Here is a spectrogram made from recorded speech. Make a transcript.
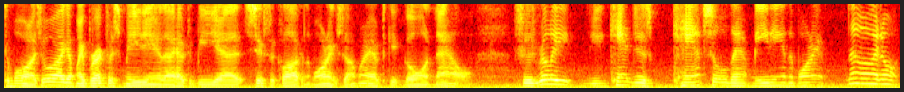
tomorrow? I said, Well, I got my breakfast meeting that I have to be at 6 o'clock in the morning, so I'm going to have to get going now. She was really, you can't just cancel that meeting in the morning. No, I don't.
